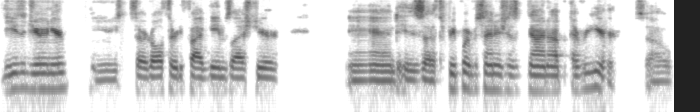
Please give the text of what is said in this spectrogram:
he's a junior. He started all 35 games last year, and his uh, three point percentage has gone up every year. So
